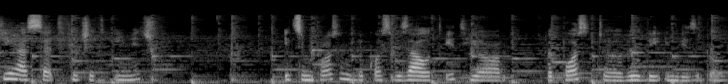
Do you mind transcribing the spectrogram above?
Here I set featured image. It's important because without it your post uh, will be invisible.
